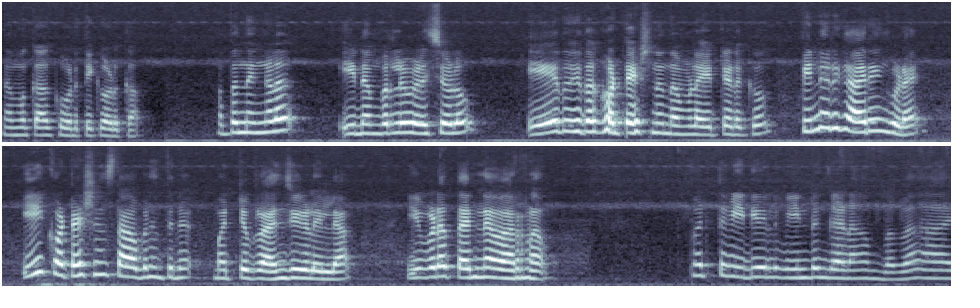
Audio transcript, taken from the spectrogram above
നമുക്ക് ആ കൊടുത്തി കൊടുക്കാം. അപ്പം നിങ്ങൾ ഈ നമ്പറിൽ വിളിച്ചോളൂ. ഏതുവിധ കൊട്ടേഷനും നമ്മൾ ഏറ്റെടുക്കും. പിന്നെ ഒരു കാര്യം കൂടെ ഈ കൊട്ടേഷൻ സ്ഥാപനത്തിന് മറ്റു ബ്രാഞ്ചുകളില്ല ഇവിടെ തന്നെ വരണം. അടുത്ത വീഡിയോയിൽ വീണ്ടും കാണാം. ബൈ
